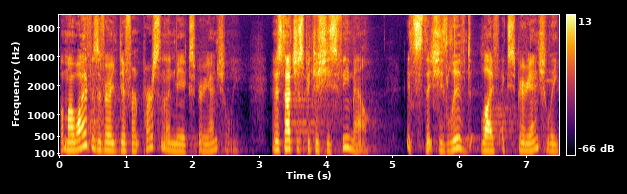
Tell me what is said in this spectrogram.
But my wife is a very different person than me experientially. And it's not just because she's female, it's that she's lived life experientially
